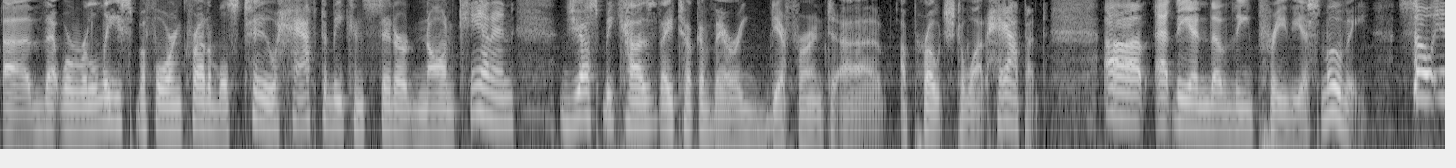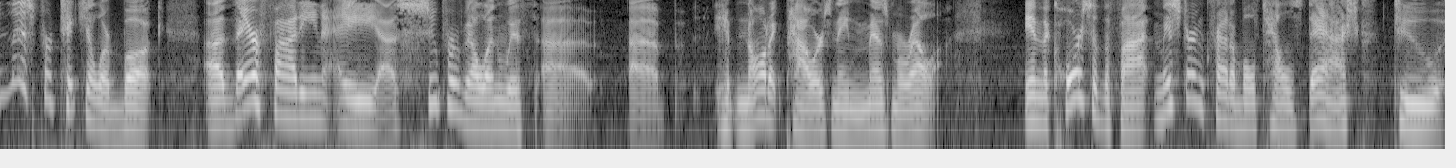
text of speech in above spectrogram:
uh, that were released before Incredibles 2 have to be considered non canon just because they took a very different uh, approach to what happened uh, at the end of the previous movie. So in this particular book, uh, they're fighting a, a supervillain with uh, uh, hypnotic powers named Mesmerella. In the course of the fight, Mr. Incredible tells Dash to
